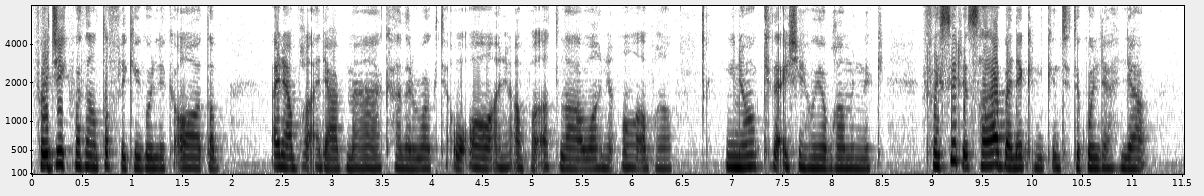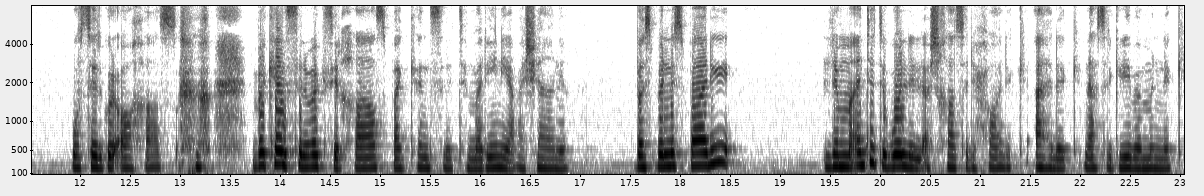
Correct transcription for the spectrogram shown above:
فيجيك مثلا طفلك يقول لك آه طب أنا أبغى ألعب معك هذا الوقت أو آه أنا أبغى أطلع وأنا آه أبغى يو you know كذا أي شيء هو يبغاه منك. فيصير صعب عليك إنك أنت تقول له لا. وتصير تقول آه خلاص بكنسل وقتي الخاص بكنسل تماريني عشانه بس بالنسبة لي لما أنت تقول للأشخاص اللي حولك أهلك ناس القريبة منك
